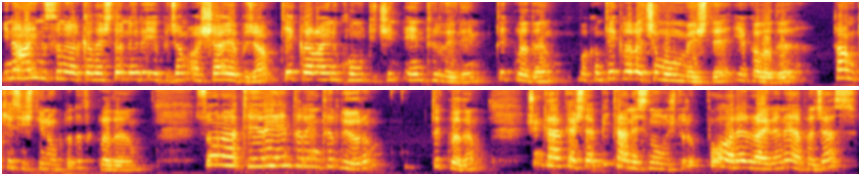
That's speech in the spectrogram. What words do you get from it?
Yine aynısını arkadaşlar nereye yapacağım? Aşağı yapacağım. Tekrar aynı komut için enter dedim. Tıkladım. Bakın tekrar açım 15'te yakaladı. Tam kesiştiği noktada tıkladım. Sonra tr enter enter diyorum. Tıkladım. Çünkü arkadaşlar bir tanesini oluşturup polar array ile ne yapacağız?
